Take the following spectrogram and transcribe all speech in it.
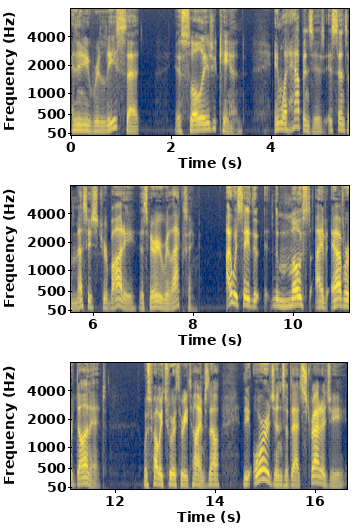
and then you release that as slowly as you can. And what happens is it sends a message to your body that's very relaxing. I would say the the most I've ever done it was probably two or three times. Now, the origins of that strategy,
